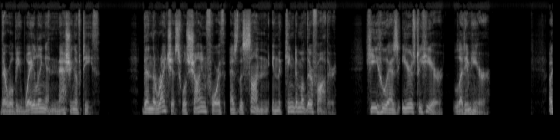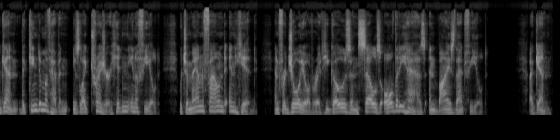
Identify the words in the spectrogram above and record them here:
There will be wailing and gnashing of teeth. Then the righteous will shine forth as the sun in the kingdom of their Father. He who has ears to hear, let him hear. Again, the kingdom of heaven is like treasure hidden in a field, which a man found and hid, and for joy over it he goes and sells all that he has and buys that field. Again,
